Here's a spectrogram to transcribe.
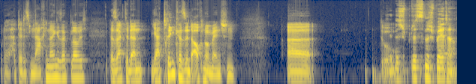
oder hat er das im Nachhinein gesagt, glaube ich, da sagt er dann, ja, Trinker sind auch nur Menschen. Äh, du- Das, das ist eine später.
